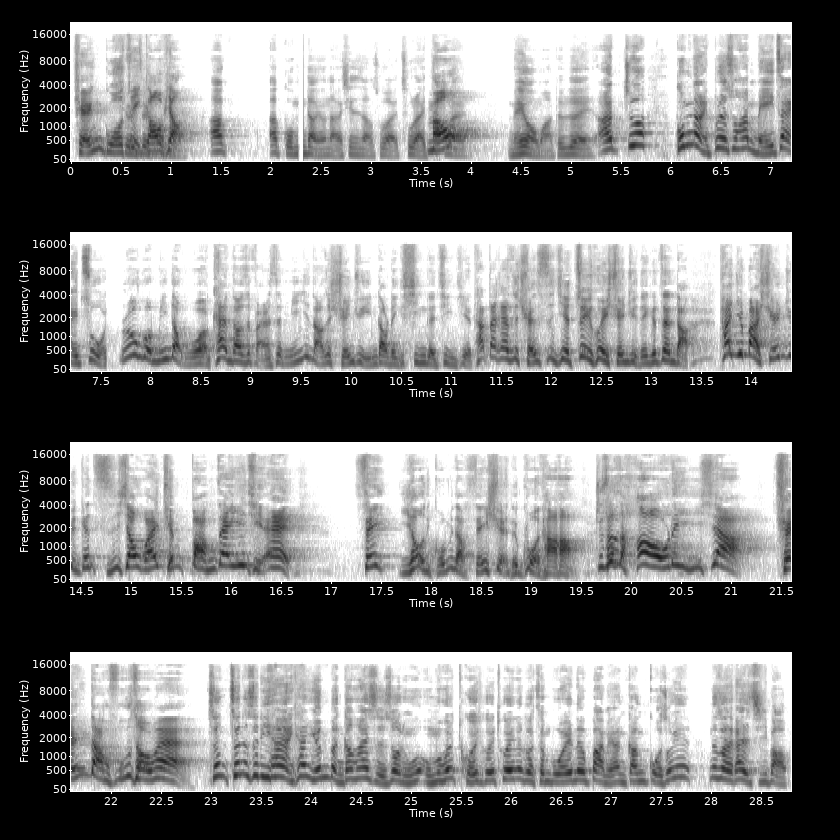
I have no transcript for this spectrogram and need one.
全国最高票啊啊！国民党有哪个县市长出来出来？没有，没有嘛，对不对？啊，就说国民党也不能说他没在做。如果民党我看到是反而是民进党是选举已经到了一个新的境界，他大概是全世界最会选举的一个政党，他已经把选举跟直销完全绑在一起。哎，谁以后国民党谁选得过他？就说是号令一下。全党服从，哎，真真的是厉害。你看，原本刚开始的时候，你们我们会回回推那个陈柏威那个罢免案刚过的时候，因为那时候才开始起跑，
